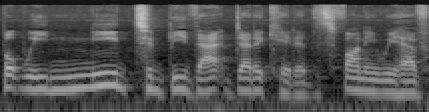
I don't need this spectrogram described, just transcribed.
but we need to be that dedicated. It's funny we have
